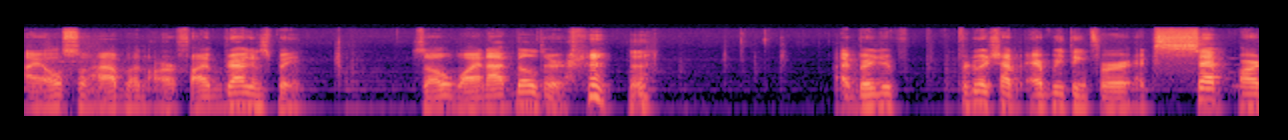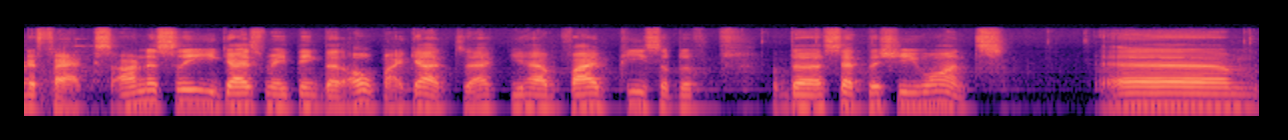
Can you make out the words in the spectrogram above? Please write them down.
I also have an R5 Dragon's Bane. So why not build her? I pretty, pretty much have everything for her except artifacts. Honestly, you guys may think that, oh my god, Zack, you have five pieces of the, the set that she wants. Um,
